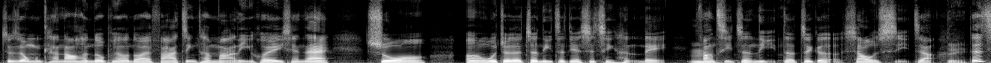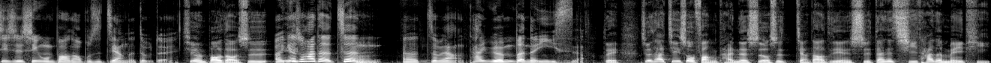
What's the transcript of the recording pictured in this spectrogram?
就是我们看到很多朋友都在发近藤麻里会现在说，嗯，我觉得整理这件事情很累。放弃整理的这个消息，这样、嗯、对，但是其实新闻报道不是这样的，对不对？新闻报道是呃，应该说他的正、嗯、呃怎么样？他原本的意思啊，对，就是他接受访谈的时候是讲到这件事，但是其他的媒体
